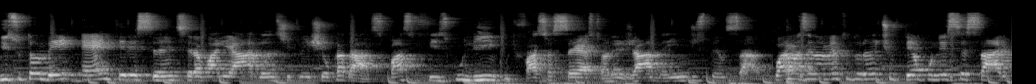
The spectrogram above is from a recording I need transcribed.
Isso também é interessante ser avaliado antes de preencher o cadastro. Espaço físico limpo, de fácil acesso, arejado é indispensável. O armazenamento durante o tempo necessário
